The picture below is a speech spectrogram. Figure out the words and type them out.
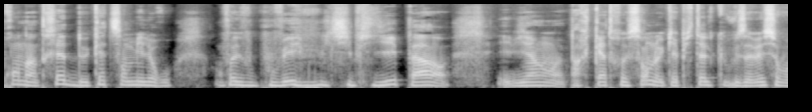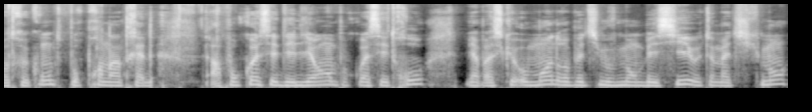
prendre un trade de 400 000 euros. En fait, vous pouvez multiplier par, eh bien, par 400 le capital que vous avez sur votre compte pour prendre un trade. Alors pourquoi c'est délirant, pourquoi c'est trop? Eh Bien parce qu'au moindre petit mouvement baissier, automatiquement,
